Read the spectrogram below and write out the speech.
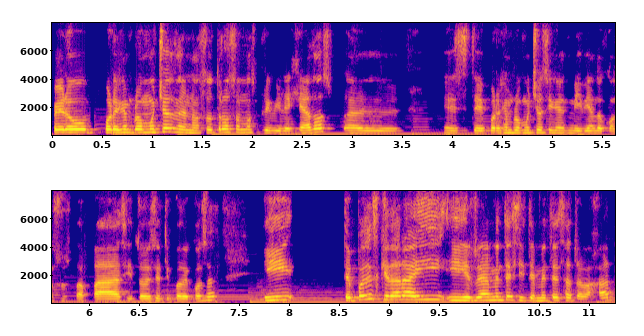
pero, por ejemplo, muchos de nosotros somos privilegiados. Este, por ejemplo, muchos siguen viviendo con sus papás y todo ese tipo de cosas. Y te puedes quedar ahí y realmente si te metes a trabajar,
